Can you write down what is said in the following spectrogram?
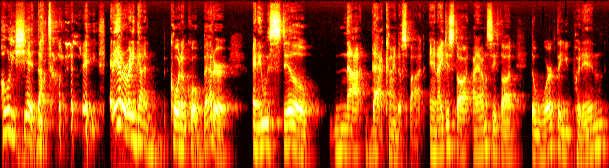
holy shit downtown LA and it had already gotten quote unquote better and it was still not that kind of spot and I just thought I honestly thought the work that you put in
